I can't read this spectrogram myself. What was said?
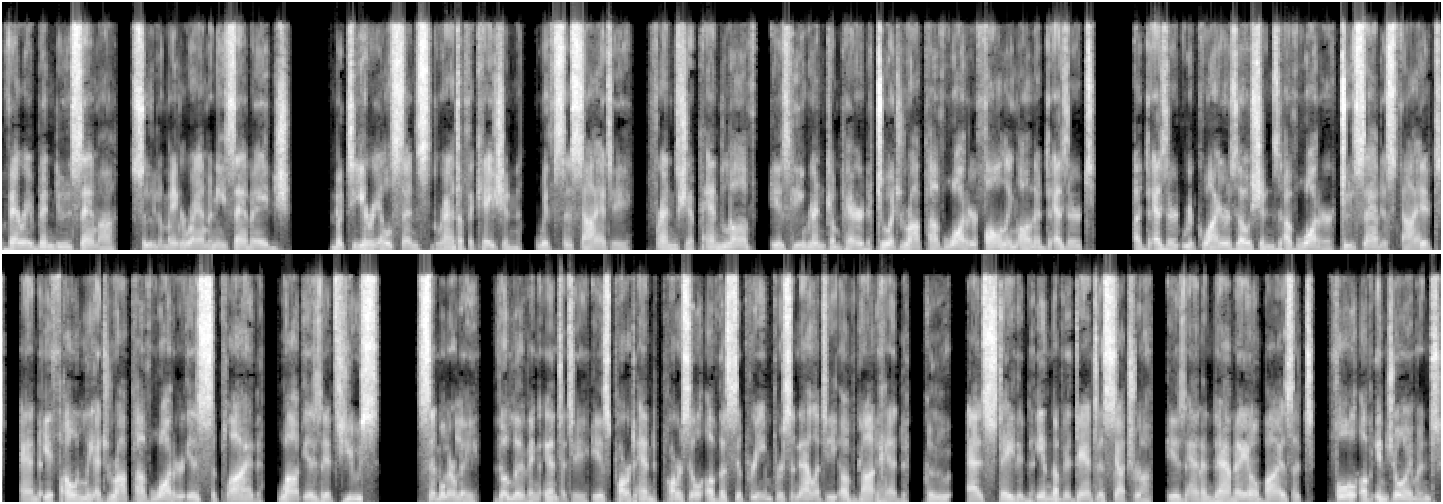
very Bindu Sama, Sudamataramani Samaj. Material sense gratification, with society, friendship, and love, is herein compared to a drop of water falling on a desert. A desert requires oceans of water to satisfy it, and if only a drop of water is supplied, what is its use? Similarly, the living entity is part and parcel of the Supreme Personality of Godhead, who, as stated in the Vedanta Sutra, is Anandamayo Bhajat, full of enjoyment.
